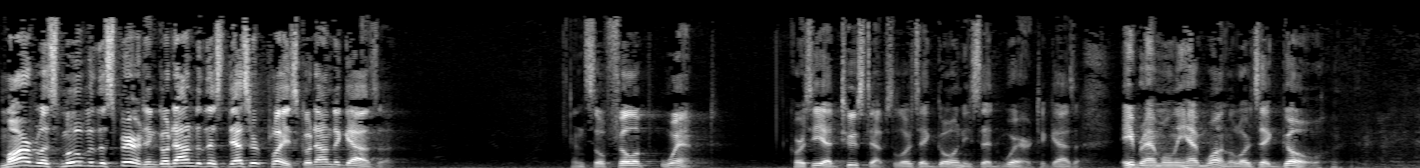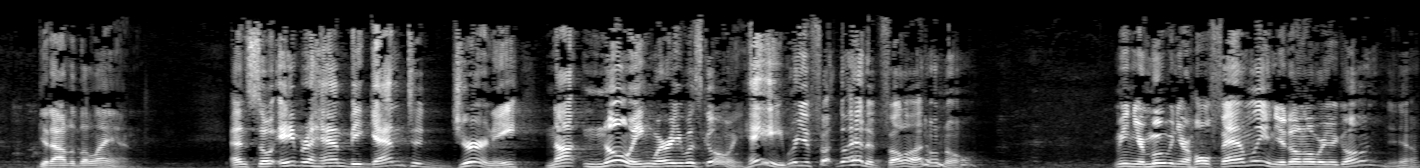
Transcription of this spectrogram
marvelous move of the Spirit and go down to this desert place, go down to Gaza. And so Philip went. Of course, he had two steps. The Lord said, Go, and he said, Where? To Gaza. Abraham only had one. The Lord said, Go. Get out of the land. And so Abraham began to journey not knowing where he was going. Hey, where you fe- go ahead, fellow, I don't know. I mean, you're moving your whole family and you don't know where you're going? Yeah.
